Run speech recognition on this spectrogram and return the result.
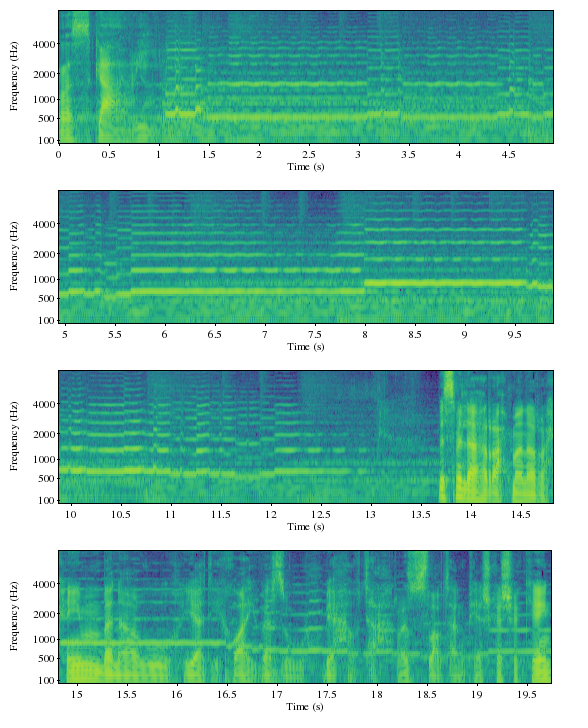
ڕزگاری. بسم اللە الرحمن الرحیم بە ناو و یادی خوای بەرز و بێ حەوتا ڕێز و سڵاوتان پێشکەشەکەین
